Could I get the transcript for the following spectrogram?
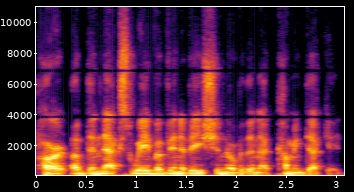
part of the next wave of innovation over the next coming decade.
